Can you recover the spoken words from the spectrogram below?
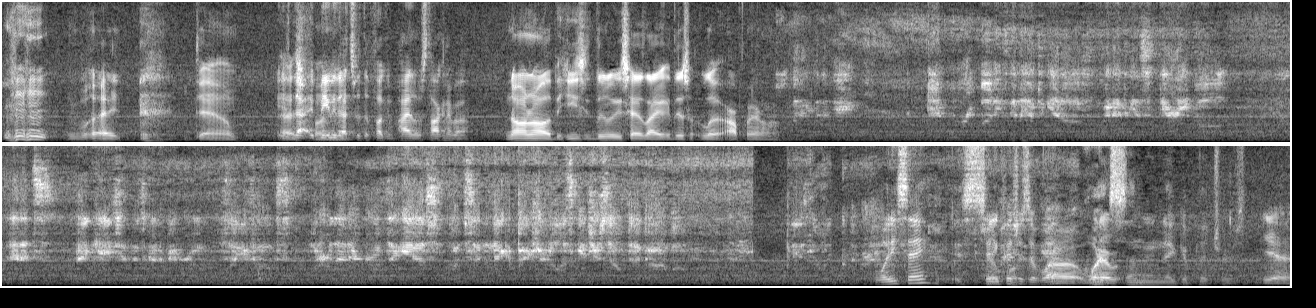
what? Damn. That's that, maybe that's what the fucking pilot was talking about. No, no. He literally said like this. Look, I'll put it on. Do you say? Sending pictures of what? Uh, Quit whatever. sending naked pictures, Yeah.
